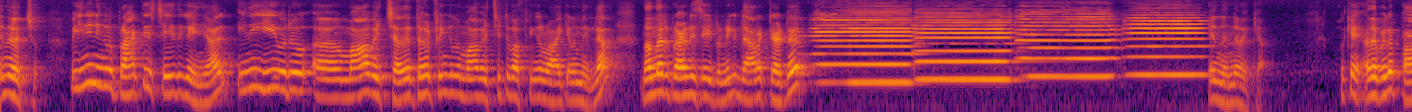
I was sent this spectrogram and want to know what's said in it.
എന്ന് വെച്ചു. അപ്പോൾ ഇനി നിങ്ങൾ പ്രാക്ടീസ് ചെയ്ത് കഴിഞ്ഞാൽ ഇനി ഈ ഒരു മാ വെച്ച് അതായത് തേർഡ് ഫിംഗറിൽ മാ വെച്ചിട്ട് ഫസ്റ്റ് ഫിംഗർ വായിക്കണം എന്നില്ല നന്നായിട്ട് പ്രാക്ടീസ് ചെയ്തിട്ടുണ്ടെങ്കിൽ ഡയറക്റ്റായിട്ട് എന്ന് തന്നെ വയ്ക്കാം ഓക്കെ അതേപോലെ പാ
